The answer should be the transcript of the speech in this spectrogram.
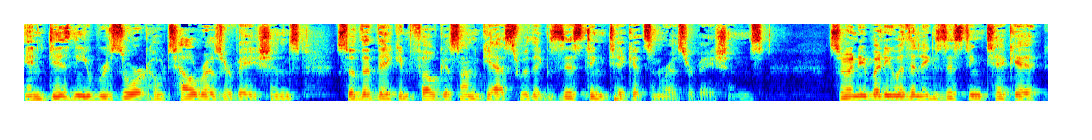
and Disney Resort hotel reservations so that they can focus on guests with existing tickets and reservations. So anybody with an existing ticket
